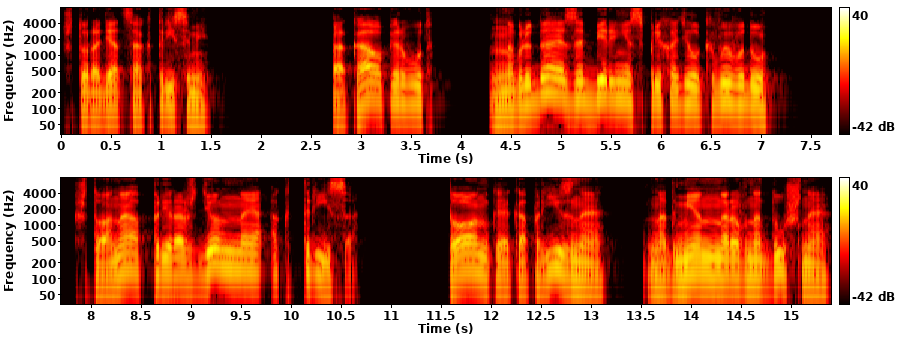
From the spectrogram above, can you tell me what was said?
что родятся актрисами. А Каупервуд, наблюдая за Бернис, приходил к выводу, что она прирожденная актриса, тонкая, капризная, надменно равнодушная.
